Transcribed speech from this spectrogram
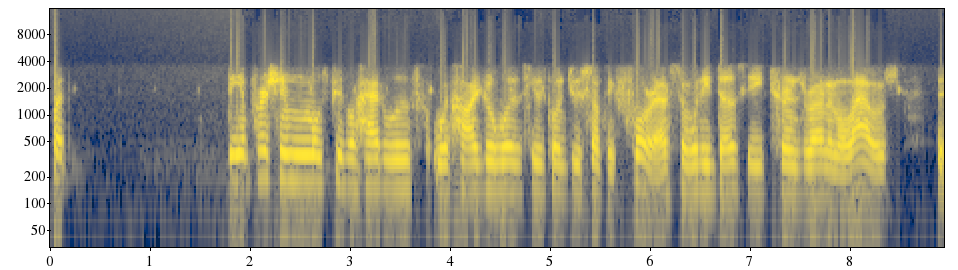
but the impression most people had with with Hydro was he was going to do something for us, and what he does, he turns around and allows the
